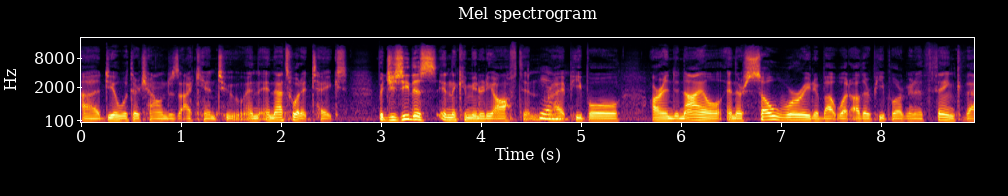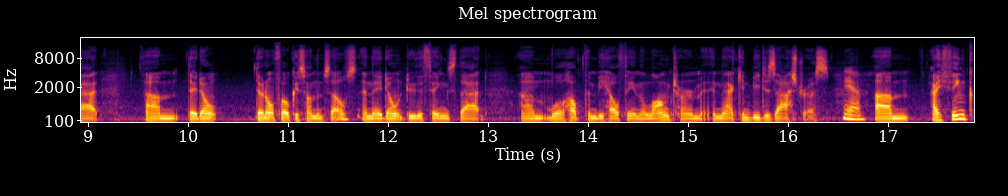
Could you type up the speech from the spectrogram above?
uh, deal with their challenges, I can too. And, and that's what it takes. But you see this in the community often, yeah. right? People are in denial and they're so worried about what other people are going to think that um, they don't they don't focus on themselves and they don't do the things that um, will help them be healthy in the long term, and that can be disastrous. Yeah. Um, I think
